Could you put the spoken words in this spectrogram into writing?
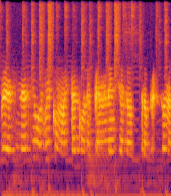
pero al final se vuelve como esta codependencia a la otra persona.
